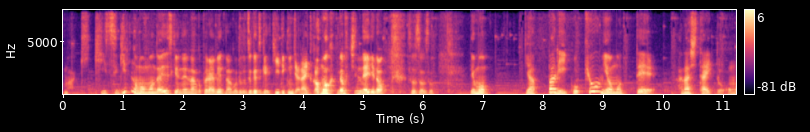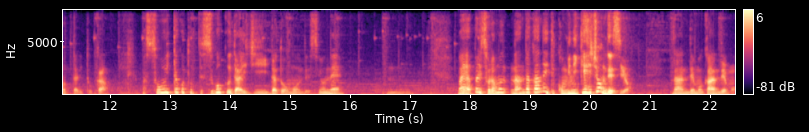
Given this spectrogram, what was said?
まあ、聞きすぎるのも問題ですけどね、なんかプライベートなことずけずけ聞いてくんじゃないとか思うかもしれないけど、そうそうそう。でも、やっぱりこう興味を持って話したいと思ったりとか、そういったことってすごく大事だと思うんですよね。うん、まあやっぱりそれもなんだかんだ言ってコミュニケーションですよ。何でもかんでも。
